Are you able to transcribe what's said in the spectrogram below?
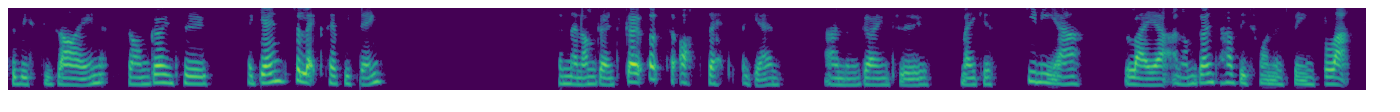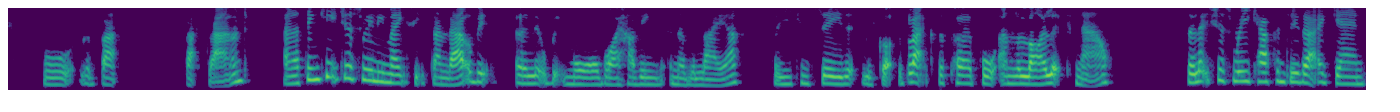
to this design. So I'm going to again select everything and then I'm going to go up to offset again and I'm going to make a skinnier layer and I'm going to have this one as being black for the back background. And I think it just really makes it stand out a bit a little bit more by having another layer. So you can see that we've got the black the purple and the lilac now. So let's just recap and do that again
